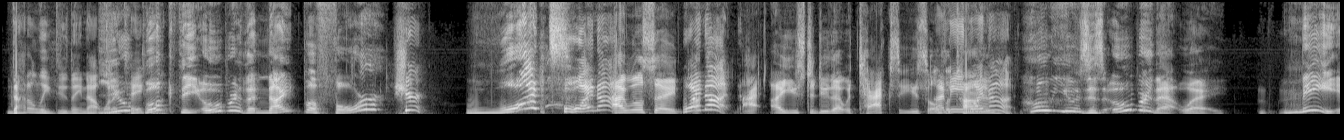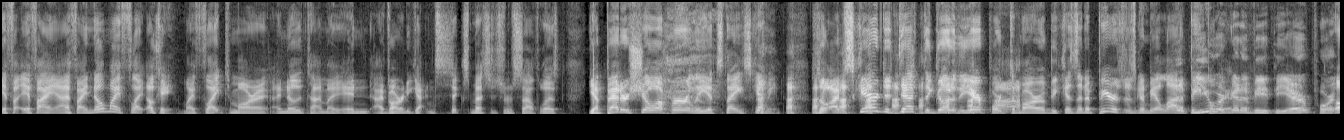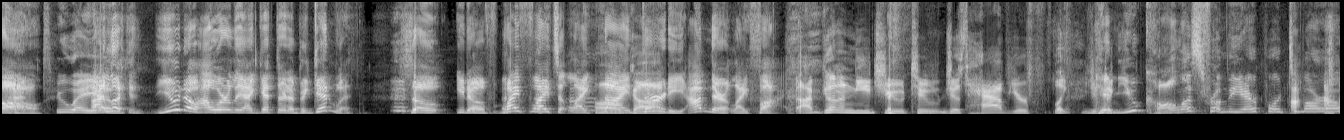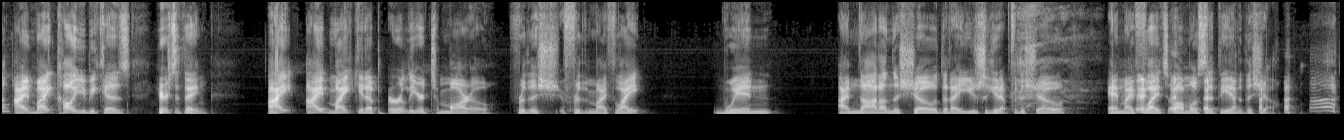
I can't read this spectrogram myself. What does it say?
Not only do they not want to You take me- booked the Uber the night before? sure. What? Why not? I will say, Why not? I, I used to do that with taxis all I the mean, time. why not? Who uses Uber that way? Me, if I- if I if I know my flight, okay, my flight tomorrow, I know the time, I, and I've already gotten six messages from Southwest. You better show up early. It's Thanksgiving, so I'm scared to death to go to the airport tomorrow because it appears there's going to be a lot of people. You were going to be at the airport Oh, at 2 a.m. I look, you know how early I get there to begin with. So you know, if my flight's at like Oh, nine God. thirty. I'm there at like five. I'm gonna need you to just have your like. You Can you call us from the airport tomorrow? I might call you because here's the thing, I I might get up earlier tomorrow for the sh- for the, my flight when I'm not on the show that I usually get up for the show, and my flight's almost at the end of the show.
